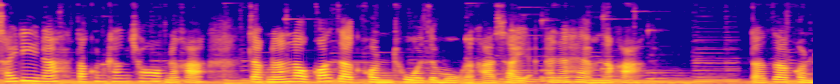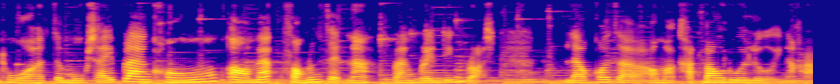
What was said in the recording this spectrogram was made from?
ใช้ดีนะต่ค่อนข้างชอบนะคะ จากนั้นเราก็จะคอนทัวร์จมูกนะคะ ใช้ Anahem นะคะจะจะคอนทัวร์จมูกใช้แปรงของ uh, MAC 217 นะ แปรง blending brush แล้วก็จะเอามาคัดเบ้าด้วยเลยนะคะ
